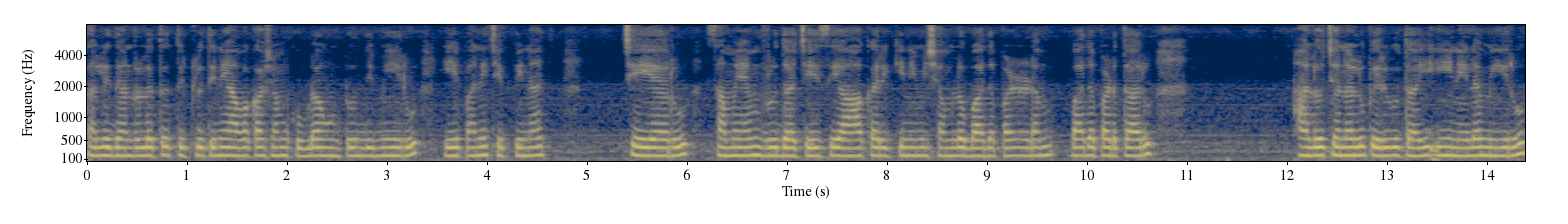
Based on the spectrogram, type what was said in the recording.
తల్లిదండ్రులతో తిట్లు తినే అవకాశం కూడా ఉంటుంది. మీరు ఏ పని చెప్పినా చేయరు. సమయం వృధా చేసి ఆఖరికి నిమిషంలో బాధపడడం బాధపడతారు. ఆలోచనలు పెరుగుతాయి. ఈ నెల మీరు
